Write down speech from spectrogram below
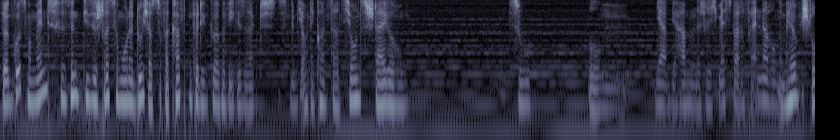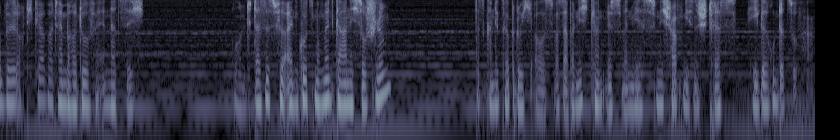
für einen kurzen Moment sind diese Stresshormone durchaus zu verkraften für den Körper. Wie gesagt, es nimmt ja auch eine Konzentrationssteigerung zu. Um, ja, wir haben natürlich messbare Veränderungen im Hirnstrumpel, auch die Körpertemperatur verändert sich. Und das ist für einen kurzen Moment gar nicht so schlimm. Das kann der Körper durchaus. Was aber nicht kann, ist, wenn wir es nicht schaffen, diesen Stresspegel runterzufahren.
